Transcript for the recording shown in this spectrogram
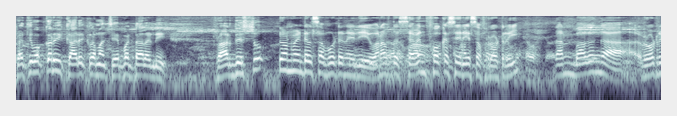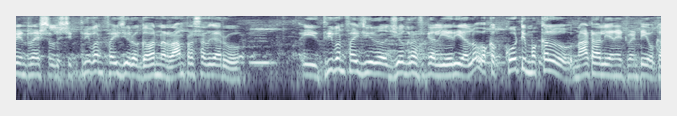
ప్రతి ఒక్కరూ ఈ కార్యక్రమాన్ని చేపట్టాలని ప్రార్థిస్తూ ఎన్విరాన్మెంటల్ సపోర్ట్ అనేది one of the seven focus areas of rotary దాని భాగంగా rotary international district three one five zero governor Ram Prasad గారు ఈ three one five zero geographical ఏరియాలో ఒక కోటి మొక్కలు నాటాలి అనేటువంటి ఒక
